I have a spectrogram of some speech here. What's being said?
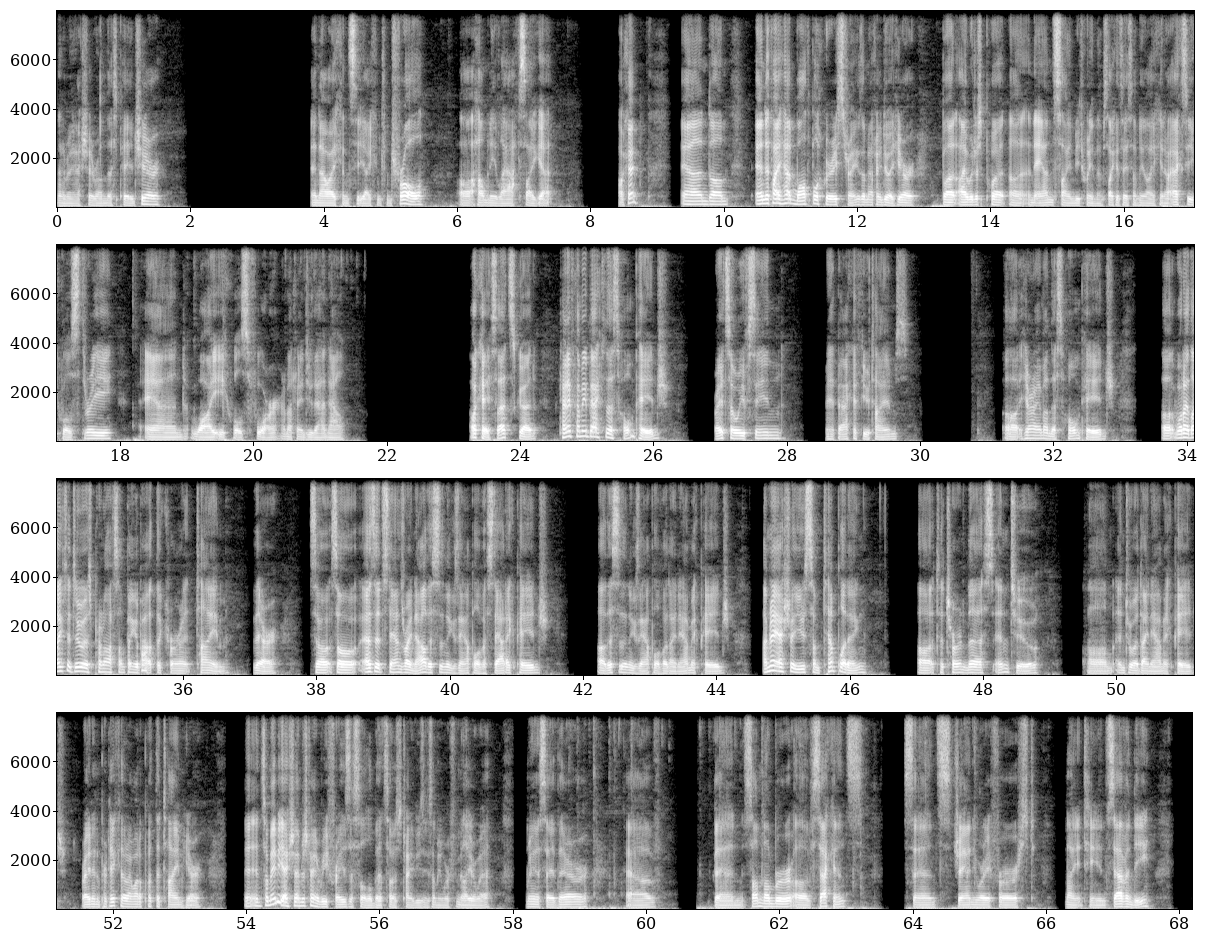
Then I'm going to actually run this page here. And now I can see I can control uh, how many laughs I get. Okay, and um, and if I had multiple query strings, I'm not going to do it here, but I would just put uh, an and sign between them. So I could say something like, you know, x equals 3 and y equals 4. I'm not going to do that now. Okay, so that's good. Kind of coming back to this home page, right? So we've seen, hit back a few times. Uh, here I am on this home page. Uh, what I'd like to do is print off something about the current time there. So, so as it stands right now, this is an example of a static page. Uh, this is an example of a dynamic page. I'm going to actually use some templating uh, to turn this into um, into a dynamic page, right? In particular, I want to put the time here. And, and, so maybe actually I'm just trying to rephrase this a little bit so I was trying to using something we're familiar with. I'm going to say there have been some number of seconds since January 1st, 1970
